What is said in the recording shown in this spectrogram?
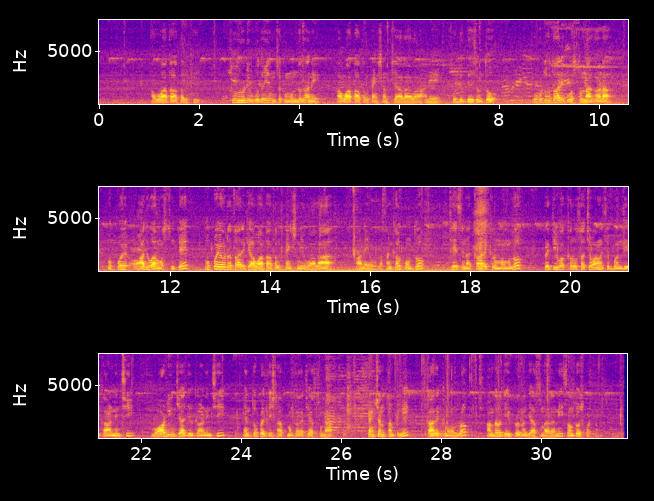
అవ్వాతాతలకి సూర్యుడి ఉదయించక ముందుగానే అవ్వాతాతల పెన్షన్ చేరాలా అనే సదుద్దేశంతో ఒకటో తారీఖు వస్తున్నా కాడ ముప్పై ఆదివారం వస్తుంటే ముప్పై ఒకటో తారీఖు అవ్వాతాతలకు పెన్షన్ ఇవ్వాలా అనే ఒక సంకల్పంతో చేసిన కార్యక్రమంలో ప్రతి ఒక్కరూ సచివాలయ సిబ్బంది కానించి వార్డు ఇన్ఛార్జీల కానించి ఎంతో ప్రతిష్టాత్మకంగా చేస్తున్న పెన్షన్ పంపిణీ కార్యక్రమంలో అందరూ జయప్రదం చేస్తున్నారని సంతోషపడుతున్నాను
